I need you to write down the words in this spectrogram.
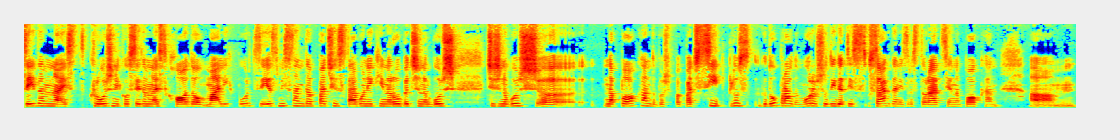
17 krožnikov, 17 hodov malih porcij, jaz mislim, da pač je s tabo nekaj narobe, če ne boš, če že ne boš uh, napokan, da boš pa pač sit. Plus, kdo prav, da moraš odideti vsak dan iz restauracije napokan. Um,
